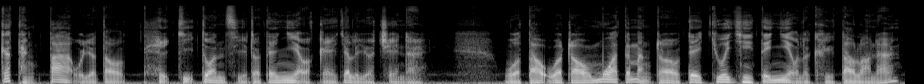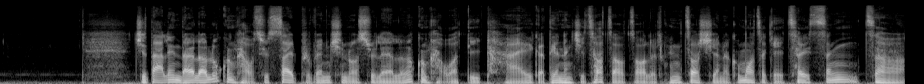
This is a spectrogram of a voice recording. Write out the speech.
các thằng ba ở giờ tàu thể kỹ tuần gì đó tê nhiều cái cho là giờ trên đó ở tàu ở tàu mua tới mảng tàu tê chúa gì tê nhiều là khi tàu lòn đó chỉ ta lên đó là lúc con học suicide prevention Australia là lúc con học ở tỷ thái cái tên năng chỉ cho cho cho là không cho chuyện là cũng mua cho cái chơi sinh cho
